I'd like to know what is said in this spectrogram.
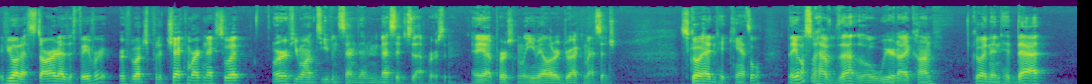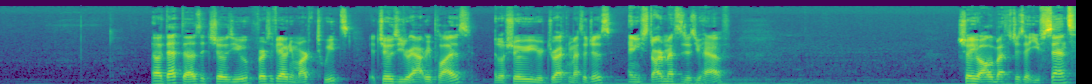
If you want to star it as a favorite, or if you want to put a check mark next to it, or if you want to even send a message to that person, a, a personal email or a direct message. Let's go ahead and hit cancel. They also have that little weird icon. Go ahead and hit that. And what that does, it shows you, first if you have any marked tweets, it shows you your at replies. It'll show you your direct messages, any star messages you have. Show you all the messages that you've sent,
